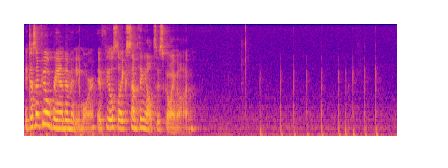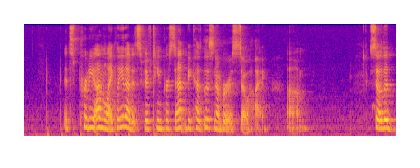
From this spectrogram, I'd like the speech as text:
It doesn't feel random anymore. It feels like something else is going on. It's pretty unlikely that it's 15% because this number is so high. Um, so the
